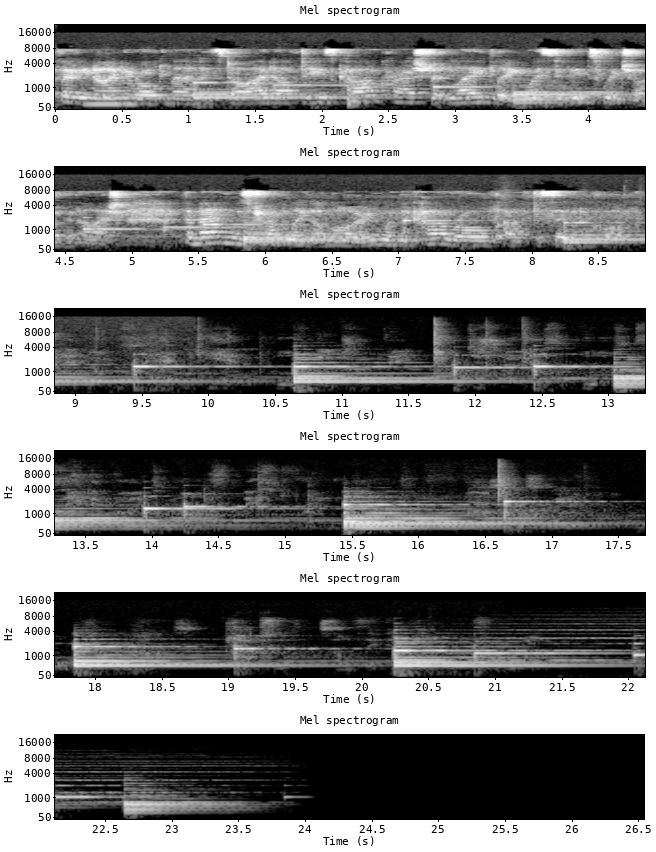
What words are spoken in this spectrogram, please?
39-year-old man has died after his car crashed at Laidley, west of Ipswich overnight. The man was travelling alone when the car rolled after 7 o'clock.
